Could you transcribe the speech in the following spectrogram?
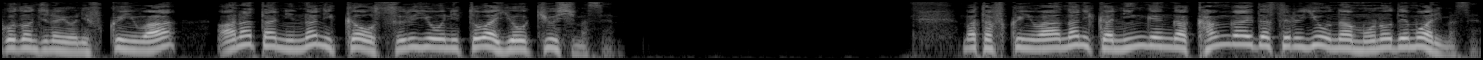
ご存知のように福音はあなたに何かをするようにとは要求しません。また福音は何か人間が考え出せるようなものでもありません。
